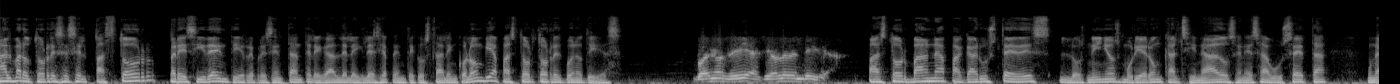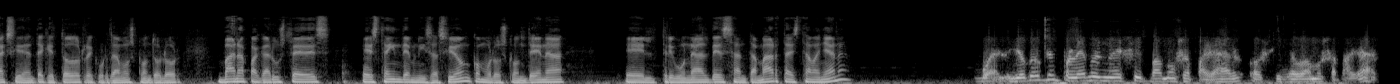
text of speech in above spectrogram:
Álvaro Torres es el pastor, presidente y representante legal de la Iglesia Pentecostal en Colombia. Pastor Torres, buenos días. Buenos días, Dios le bendiga. Pastor, ¿van a pagar ustedes? Los niños murieron calcinados en esa buceta, un accidente que todos recordamos con dolor. ¿Van a pagar ustedes esta indemnización como los condena el Tribunal de Santa Marta esta mañana? Bueno, yo creo que el problema no es si vamos a pagar o si no vamos a pagar.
